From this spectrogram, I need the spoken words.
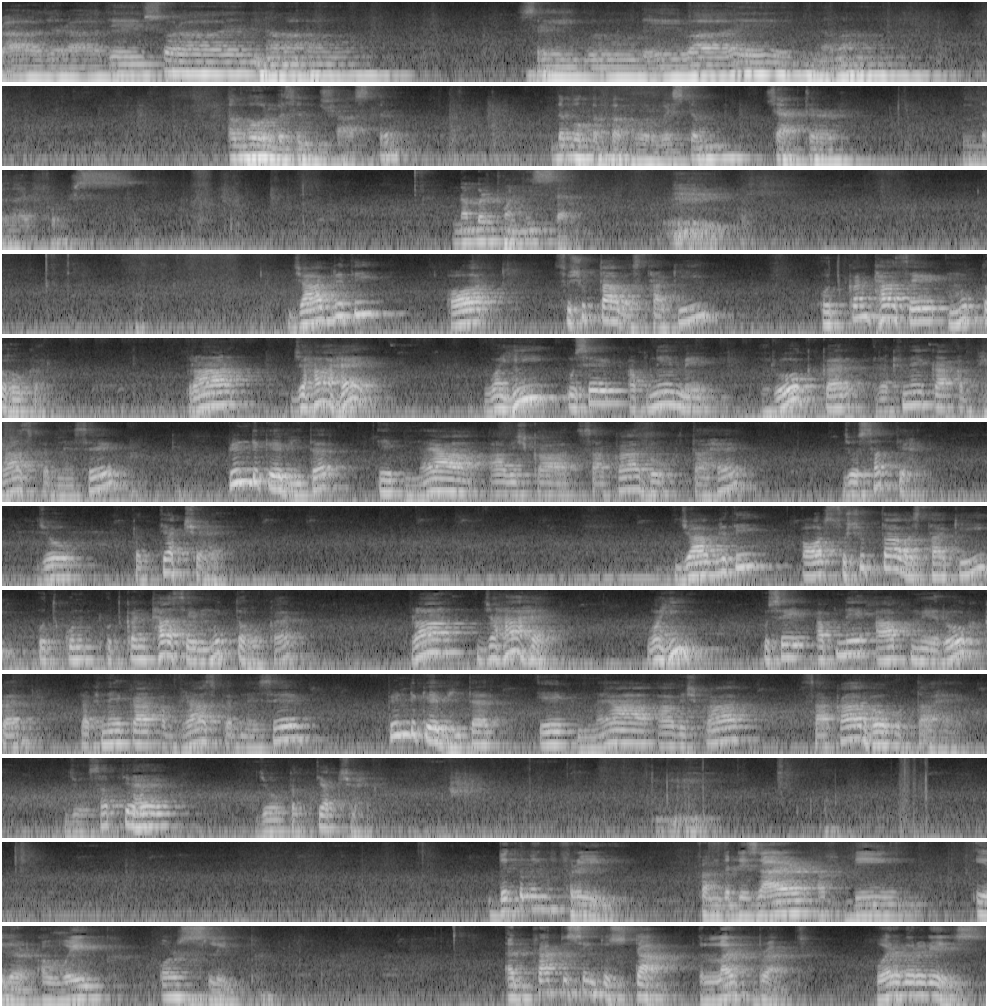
राजराजेश्वराय नमः। श्रीगुरुदेवाय नमः। Aghor Shastra the book of Aghor wisdom chapter the life force number twenty seven जागृति और सुषुप्तावस्था की उत्कंठा से मुक्त होकर प्राण जहाँ है, वहीं उसे अपने में रोक कर रखने का अभ्यास करने से पिंड के भीतर एक नया आविष्कार साकार हो उठता है, जो सत्य है, जो प्रत्यक्ष है। जागृति और सुषुप्तावस्था की उत्कंठा से मुक्त होकर प्राण जहाँ है, वहीं उसे अपने आप में रोक कर रखने का अभ्यास करने से पिंड के भीतर एक नया आविष्कार साकार हो उठता है, जो सत्य है, जो प्रत्यक्ष है। Becoming free from the desire of being either awake or asleep, and practicing to stop the life breath wherever it is.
